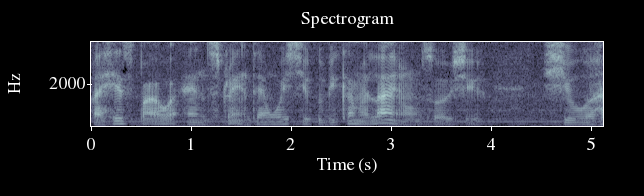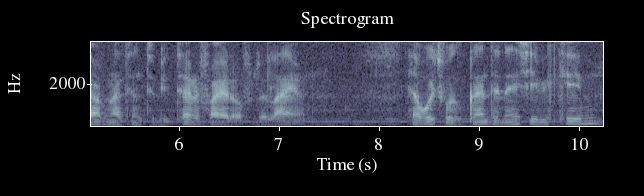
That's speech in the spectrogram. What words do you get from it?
by his power and strength and wished she could become a lion so she, she would have nothing to be terrified of the lion. Her wish was granted, and she became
